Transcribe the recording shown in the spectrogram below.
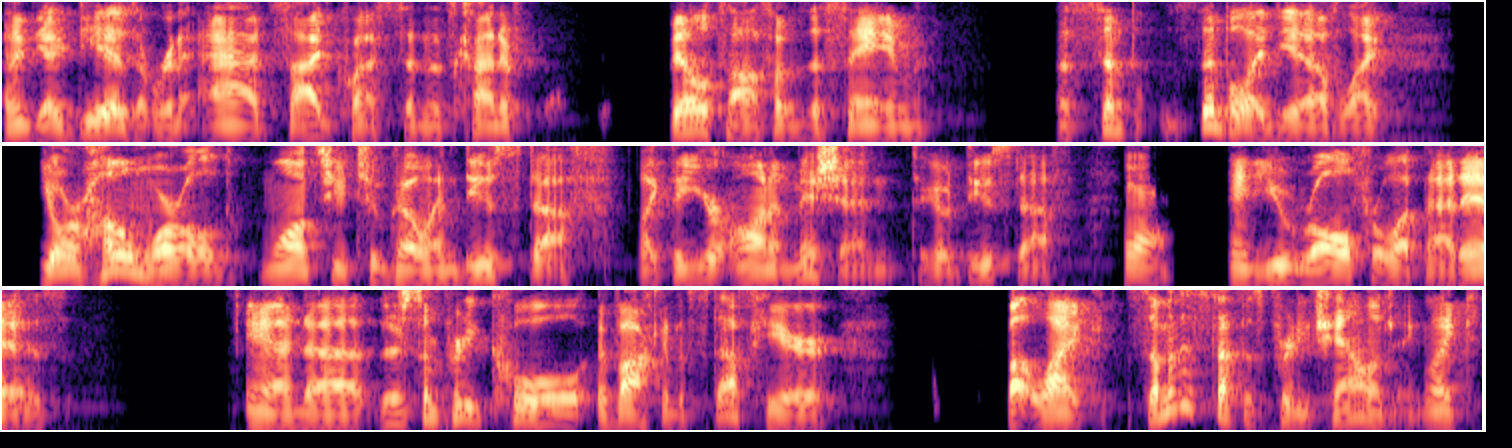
I think the idea is that we're going to add side quests, and that's kind of built off of the same a simple simple idea of like your home world wants you to go and do stuff like that you're on a mission to go do stuff yeah and you roll for what that is and uh, there's some pretty cool evocative stuff here but like some of this stuff is pretty challenging. Like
